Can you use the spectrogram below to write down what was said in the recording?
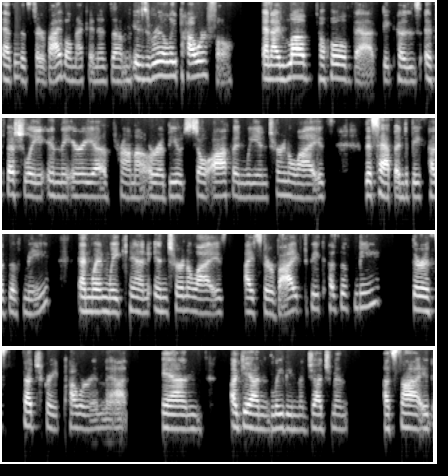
as a survival mechanism is really powerful. And I love to hold that because, especially in the area of trauma or abuse, so often we internalize this happened because of me. And when we can internalize, I survived because of me, there is such great power in that. And again, leaving the judgment aside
